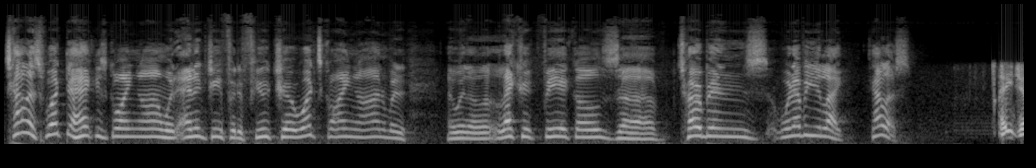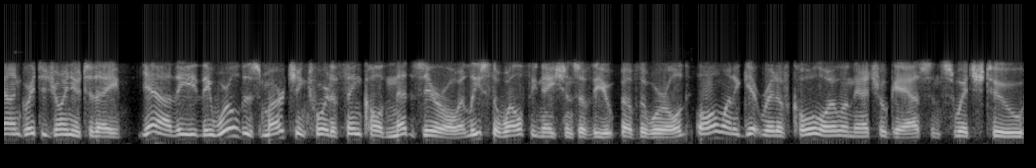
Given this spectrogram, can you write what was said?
tell us what the heck is going on with energy for the future. What's going on with with electric vehicles, uh, turbines, whatever you like. Tell us. Hey, John, great to join you today. Yeah, the, the world is marching toward a thing called net zero. At least the wealthy nations of the of the world all want to get rid of coal, oil, and natural gas and switch to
